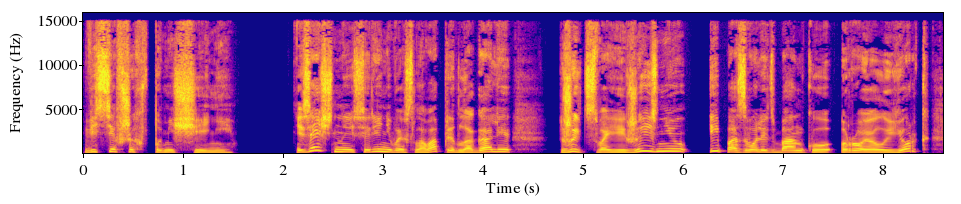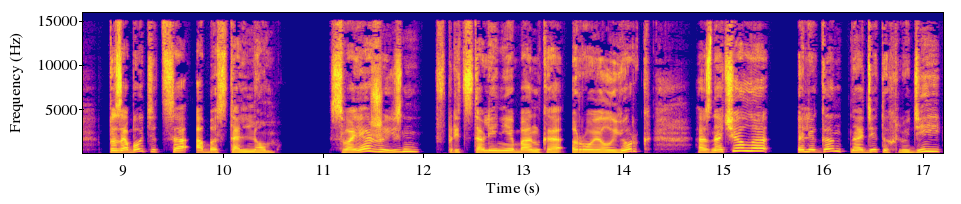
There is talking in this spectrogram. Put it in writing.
висевших в помещении. Изящные сиреневые слова предлагали жить своей жизнью и позволить банку Royal York позаботиться об остальном. Своя жизнь в представлении банка Royal York означала элегантно одетых людей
